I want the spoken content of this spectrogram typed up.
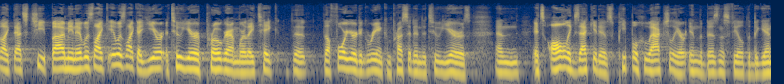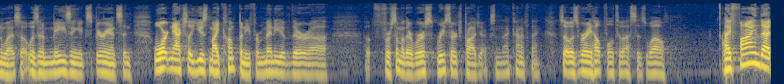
like that's cheap, but I mean, it was like, it was like a year, a two year program where they take the, the four year degree and compress it into two years. And it's all executives, people who actually are in the business field to begin with. So it was an amazing experience. And Wharton actually used my company for many of their, uh, for some of their research projects and that kind of thing. So it was very helpful to us as well. I find that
